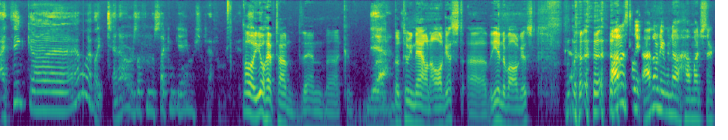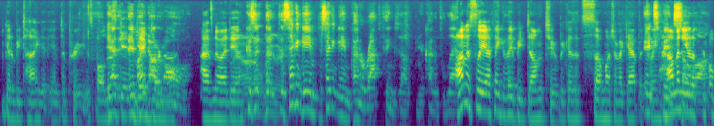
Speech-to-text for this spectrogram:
I think uh, I only have like ten hours left in the second game. I should definitely. Finish. Oh, you'll have time then. Uh, Yeah. uh, between now and August, uh, the end of August. Honestly, I don't even know how much they're going to be tying it into previous Baldur's yeah, Gate they might games not or at not. all. I have no idea. Because I the, the second game, the second game kind of wrapped things up, and you're kind of left. Honestly, I think they'd be dumb to because it's so much of a gap between It's how been many so of the long. people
